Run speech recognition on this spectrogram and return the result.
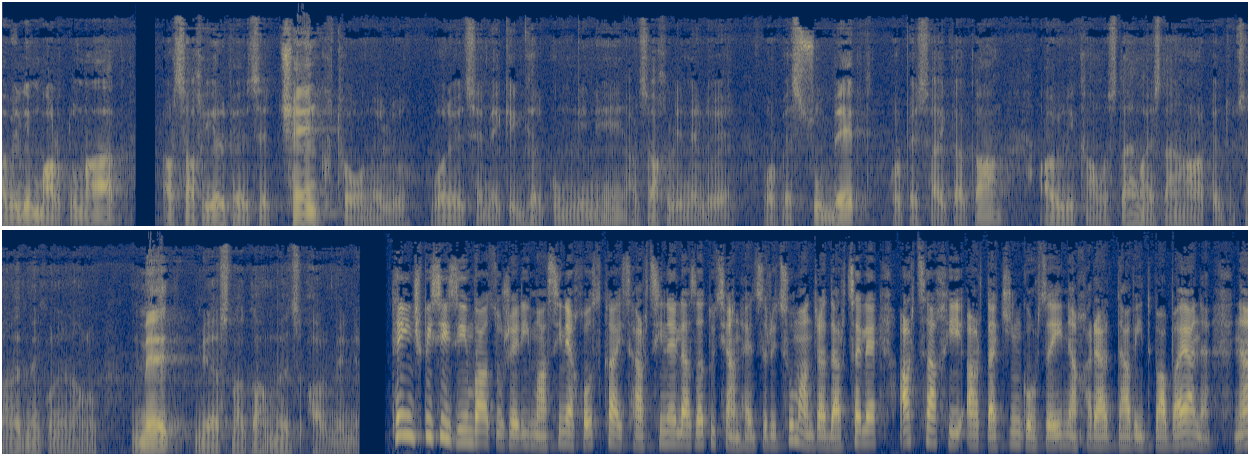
ավելի մարտունակ Արցախը երբևիցե չենք թողնելու որևիցե մեկի գրկում լինի, Արցախը լինելու է որպես սուբյեկտ, որպես հայկական, ավելի քան վստահ եմ Հայաստանի Հանրապետության հետ մենք ունենալու մեկ միասնական մեծ Արմենիա Թե ինչպիսի զինված ուժերի մասին է խոսքը այս հարցին էլ ազատության հետ զրույցում անդրադարձել է Արցախի արտաքին գործերի նախարար Դավիթ Բաբայանը։ Նա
